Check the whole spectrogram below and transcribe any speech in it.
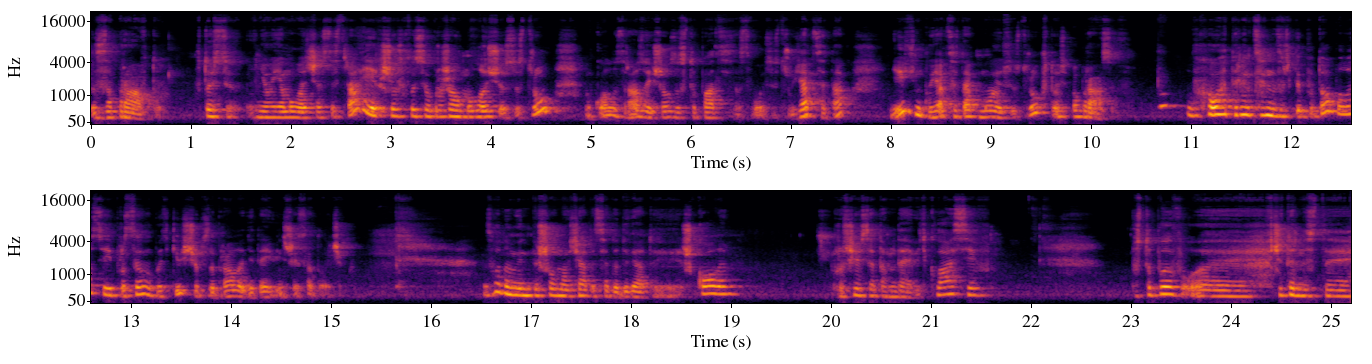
за. Хтось в нього є молодша сестра, і якщо хтось ображав молодшу сестру, Микола зразу йшов заступатися за свою сестру. Як це так? Дівчинку, як це так мою сестру хтось образив? Вихователям це не завжди подобалося і просили батьків, щоб забрали дітей в інший садочок. Згодом він пішов навчатися до 9 школи, провчився там 9 класів, поступив е, в 14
